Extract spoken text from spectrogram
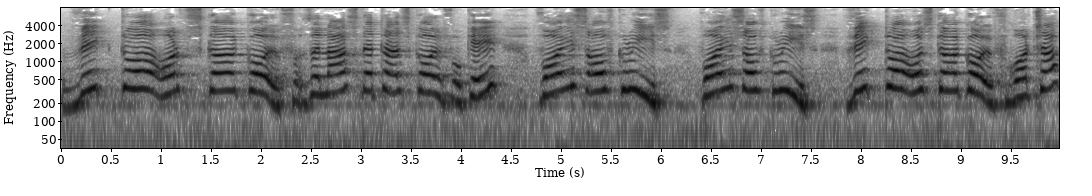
Victor Oscar Golf. The last letter is Golf, okay? Voice of Greece. Voice of Greece. Victor Oscar Golf. Roger?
